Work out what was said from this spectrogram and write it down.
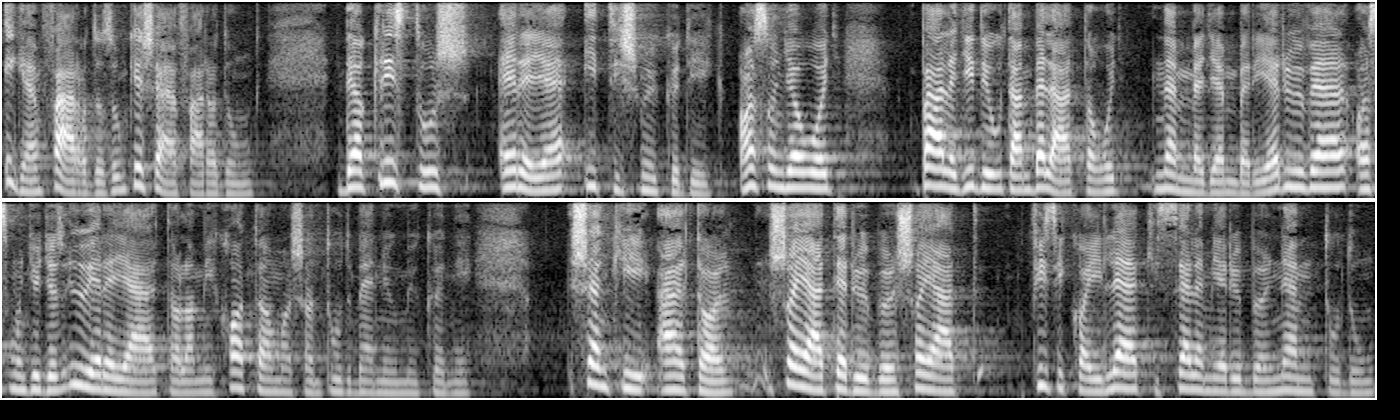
Igen, fáradozunk és elfáradunk. De a Krisztus ereje itt is működik. Azt mondja, hogy Pál egy idő után belátta, hogy nem megy emberi erővel, azt mondja, hogy az ő ereje által, ami hatalmasan tud bennünk működni. Senki által, saját erőből, saját fizikai, lelki, szellemi erőből nem tudunk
